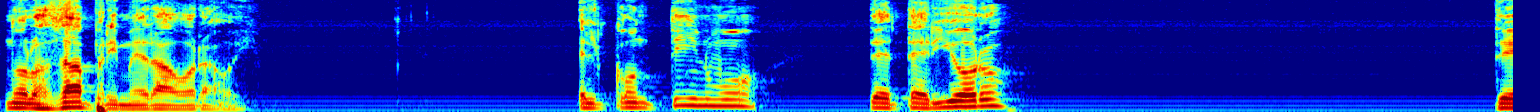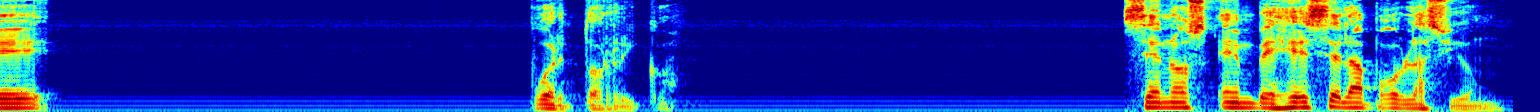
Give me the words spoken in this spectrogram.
nos las da primera hora hoy. El continuo deterioro de Puerto Rico. Se nos envejece la población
